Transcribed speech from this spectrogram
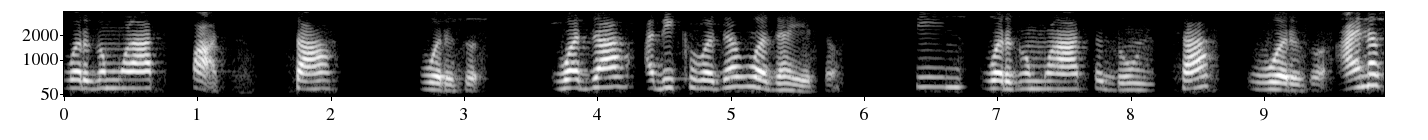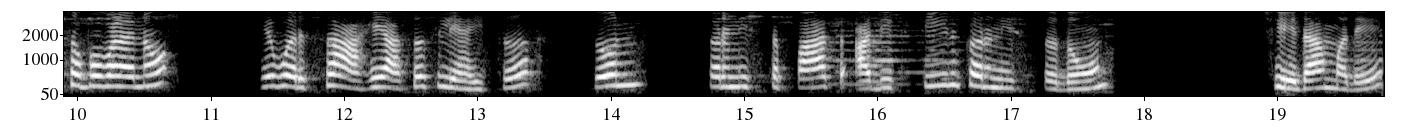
वर्गमुळात पाच सहा वर्ग. वजा अधिक वजा वजा येतं. तीन वर्गमुळात दोनचा वर्ग. आहे ना सोपं बाळानो? हे वरचं आहे असंच लिहायचं. दोन कर्णिस्त पाच अधिक तीन कर्णिस्त दोन छेदामध्ये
